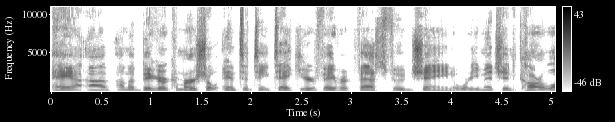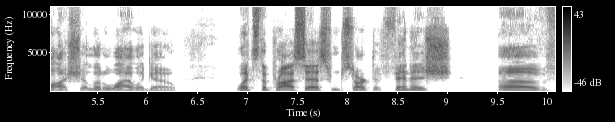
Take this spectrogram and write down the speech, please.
hey, I, am a bigger commercial entity. Take your favorite fast food chain, or you mentioned car wash a little while ago. What's the process from start to finish of,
